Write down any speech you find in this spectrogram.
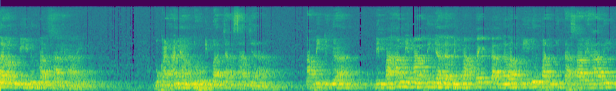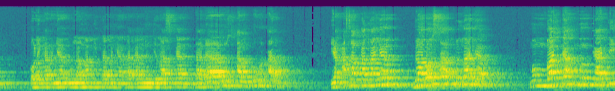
dalam kehidupan sehari-hari. Bukan hanya untuk dibaca saja, tapi juga dipahami artinya dan dipraktekkan dalam kehidupan kita sehari-hari. Oleh karenanya ulama kita menyatakan menjelaskan tadarus Al-Quran yang asal katanya darosa belajar, membaca, mengkaji,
